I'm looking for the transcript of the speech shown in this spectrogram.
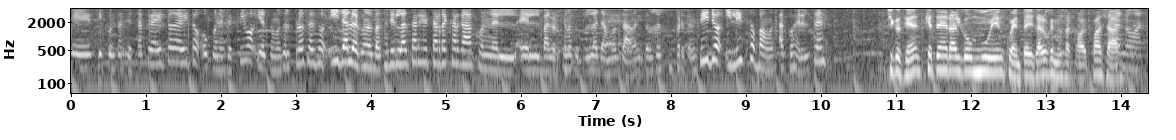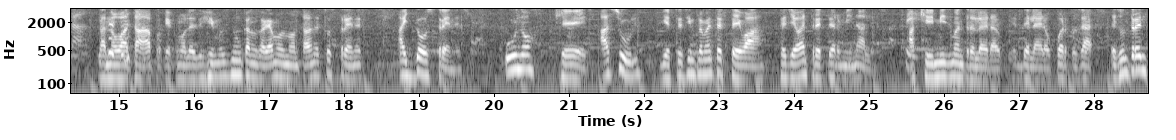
eh, si con tarjeta crédito débito o con efectivo y hacemos el proceso y ya luego nos va a salir la tarjeta recargada con el, el valor que nosotros le hayamos dado entonces súper sencillo y listo vamos a coger el tren Chicos, tienen que tener algo muy en cuenta y es algo que nos acaba de pasar. La novatada. La novatada, porque como les dijimos, nunca nos habíamos montado en estos trenes. Hay dos trenes. Uno que es azul y este simplemente te va, te lleva entre terminales, aquí mismo entre el del aeropuerto. O sea, es un tren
